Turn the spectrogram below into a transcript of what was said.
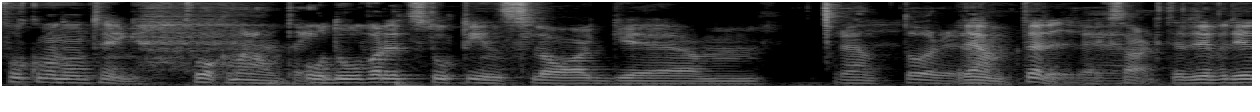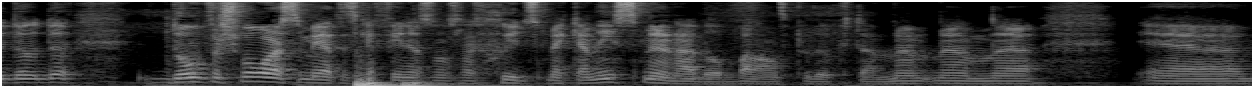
2, någonting. någonting? Och då var det ett stort inslag ehm, Räntor? räntor i. Exakt. Det, det, det, de, de försvarar sig med att det ska finnas någon slags skyddsmekanism i den här då balansprodukten. Men, men eh,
